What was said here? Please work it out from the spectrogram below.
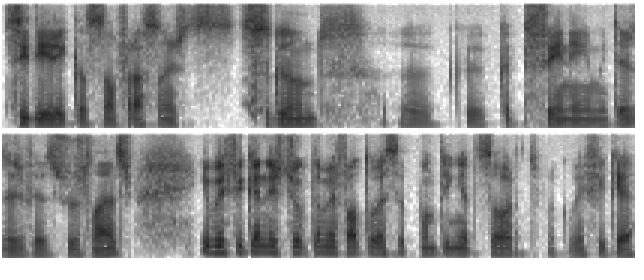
decidir e que são frações de segundo uh, que, que, definem muitas das vezes os lances. E o Benfica neste jogo também faltou essa pontinha de sorte, porque o Benfica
